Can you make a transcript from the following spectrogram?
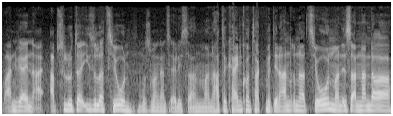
waren wir in absoluter Isolation, muss man ganz ehrlich sagen. Man hatte keinen Kontakt mit den anderen Nationen. Man ist aneinander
